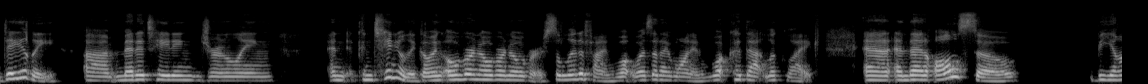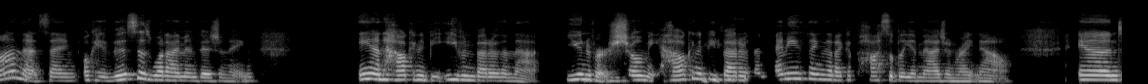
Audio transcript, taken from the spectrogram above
daily um, meditating, journaling, and continually going over and over and over, solidifying what was it I wanted? What could that look like? And, and then also beyond that, saying, okay, this is what I'm envisioning. And how can it be even better than that? Universe, mm-hmm. show me how can it be better than anything that I could possibly imagine right now? And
